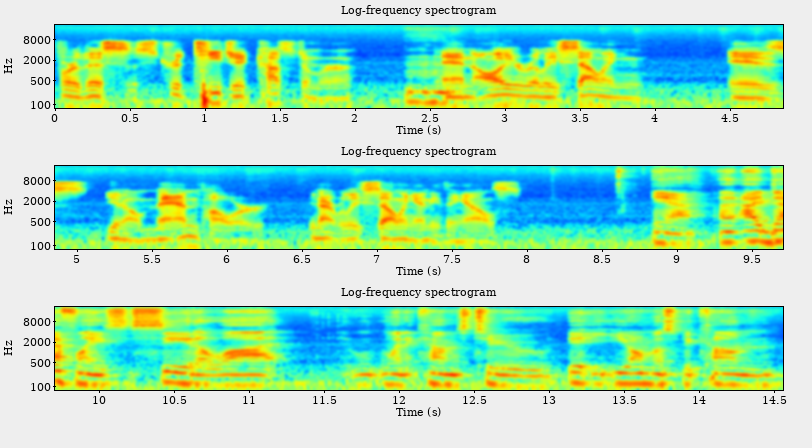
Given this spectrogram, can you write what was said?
for this strategic customer mm-hmm. and all you're really selling is, you know, manpower. You're not really selling anything else. Yeah, I, I definitely see it a lot when it comes to it, you almost become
